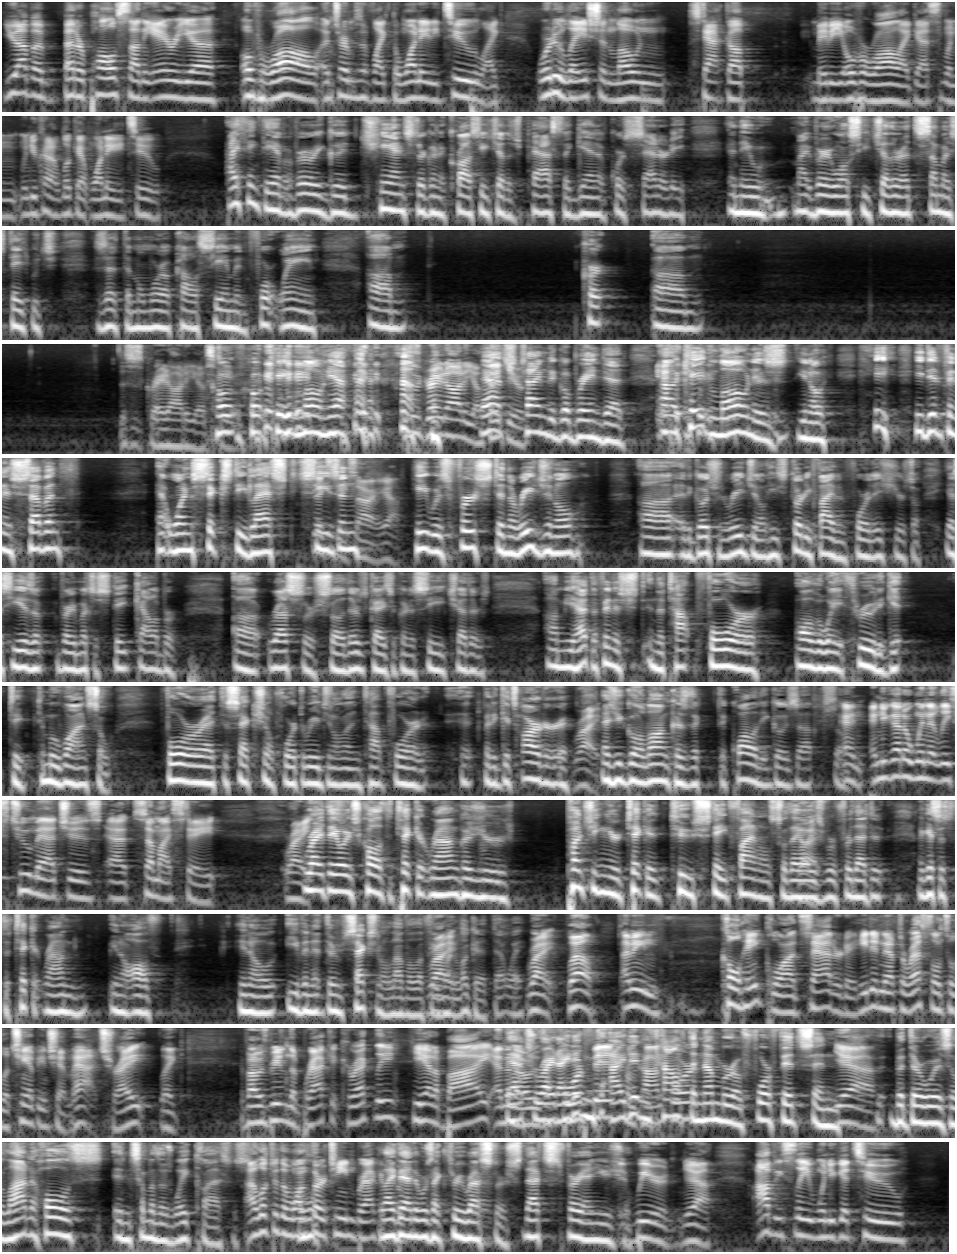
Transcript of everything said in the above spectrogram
you have a better pulse on the area overall in terms of like the 182. Like, where do Leish and Lone stack up? Maybe overall, I guess when when you kind of look at 182. I think they have a very good chance they're going to cross each other's paths again. Of course, Saturday, and they might very well see each other at the semi-state, which is at the Memorial Coliseum in Fort Wayne. Um, Kurt. Um, this is great audio, Steve. Co- Co- Caden Lone, yeah. this is great audio. That's Thank you. It's time to go brain dead. Uh, Caden Lone is, you know, he, he did finish seventh at 160 last 60, season. Sorry, yeah. He was first in the regional, uh, at the Goshen Regional. He's 35 and four this year. So, yes, he is a very much a state caliber uh, wrestler. So, those guys are going to see each other's um, you have to finish in the top four all the way through to get to, to move on. So four at the sectional, four at the regional, and top four but it gets harder Right. as you go along because the, the quality goes up. So. and and you got to win at least two matches at semi-state, right? Right, they always call it the ticket round because you're punching your ticket to state finals. So they always refer that to. I guess it's the ticket round. You know, all, you know, even at their sectional level, if you want to look at it that way. Right. Well, I mean, Cole Hinkle on Saturday, he didn't have to wrestle until the championship match, right? Like, if I was reading the bracket correctly, he had a buy, and then That's was right. I didn't. I didn't count the number of forfeits and. Yeah. But there was a lot of holes in some of those weight classes. I looked at the 113 bracket. like that, there was like three wrestlers. That's very unusual. Weird, yeah. Obviously, when you get to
